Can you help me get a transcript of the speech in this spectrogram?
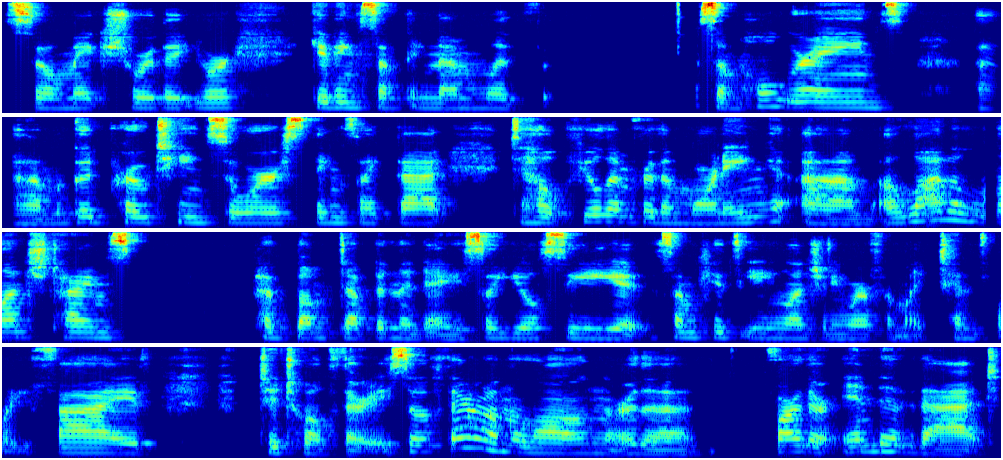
So make sure that you're giving something them with some whole grains, um, a good protein source, things like that to help fuel them for the morning. Um, a lot of lunch times have bumped up in the day. So you'll see some kids eating lunch anywhere from like 1045 to 1230. So if they're on the long or the farther end of that,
